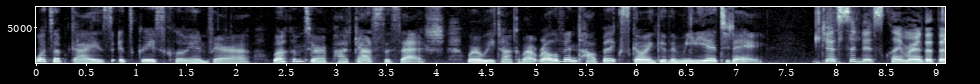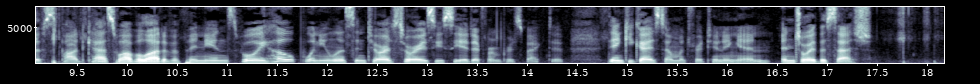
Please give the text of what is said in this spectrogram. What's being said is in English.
What's up, guys? It's Grace, Chloe, and Farah. Welcome to our podcast, The Sesh, where we talk about relevant topics going through the media today. Just a disclaimer that this podcast will have a lot of opinions, but we hope when you listen to our stories, you see a different perspective. Thank you guys so much for tuning in. Enjoy the sesh.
